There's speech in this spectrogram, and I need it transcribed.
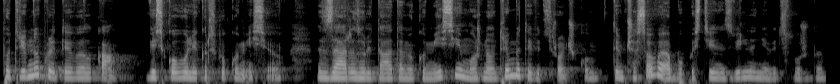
Потрібно пройти ВЛК військово лікарську комісію. За результатами комісії можна отримати відсрочку, тимчасове або постійне звільнення від служби.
